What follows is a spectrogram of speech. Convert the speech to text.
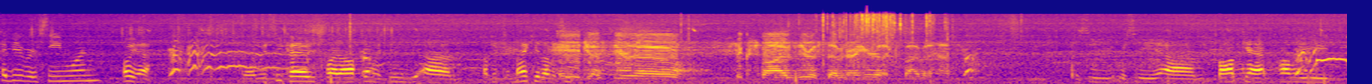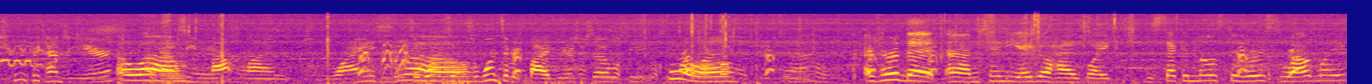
Have you ever seen one? Oh yeah. Yeah, we see coyotes quite often. We see um, up in Temecula, we see Just zero six five zero seven right here, like five and a half. we see, we see um, bobcat probably two or three times a year. Oh, wow. And we see mountain lion twice. So, once, Wow. so once every five years or so, we'll see we'll see Cool. mountain lion. Yeah. I've heard that um, San Diego has like the second most diverse wildlife.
